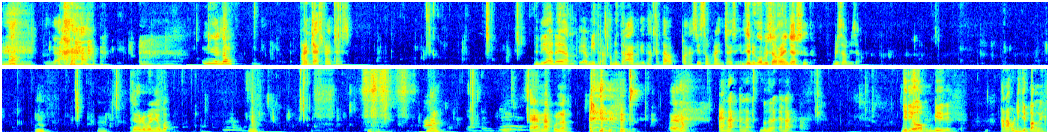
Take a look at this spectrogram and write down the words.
Hah? enggak Iya dong. franchise franchise. Jadi ada yang ya mitra kemitraan kita kita pakai sistem franchise ini Jadi gue bisa franchise gitu. bisa bisa. Kita udah pernah nyoba. Hmm. Hmm. Enak bener. Enak. Enak enak bener enak. Jadi om gini, karena aku di Jepang nih.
